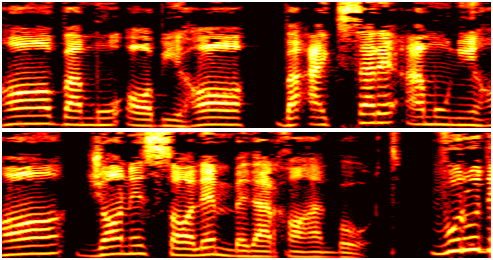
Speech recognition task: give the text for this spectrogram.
ها و موآبی ها و اکثر امونی ها جان سالم به در خواهند برد. ورود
